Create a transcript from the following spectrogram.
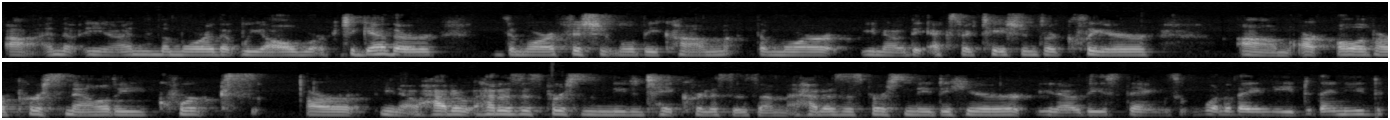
uh, and the, you know, and the more that we all work together, the more efficient we'll become. The more you know, the expectations are clear. Um, our, all of our personality quirks are you know how do how does this person need to take criticism? How does this person need to hear you know these things? What do they need? Do they need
